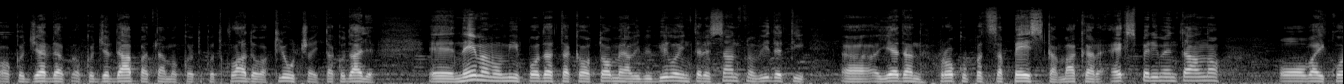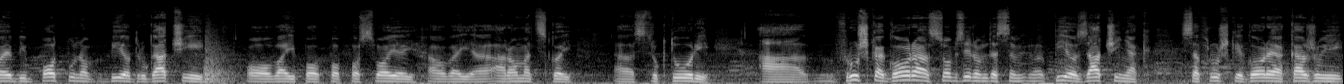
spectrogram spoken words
oko, Đerda, oko Đerdapa, tamo kod, kod Kladova, Ključa i tako dalje. E, nemamo mi podataka o tome, ali bi bilo interesantno videti jedan prokupac sa peska, makar eksperimentalno, ovaj koji bi potpuno bio drugačiji ovaj po, po, po svojoj ovaj aromatskoj a, strukturi. A Fruška gora s obzirom da sam pio začinjak sa Fruške gore a kažu i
